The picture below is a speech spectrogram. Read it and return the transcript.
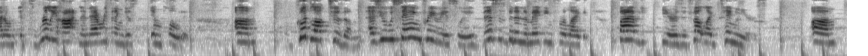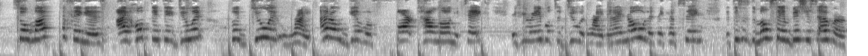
I don't. It's really hot and everything just imploded. Um, good luck to them. As you were saying previously, this has been in the making for like five years. It felt like ten years. Um, so my thing is, I hope that they do it, but do it right. I don't give a how long it takes if you're able to do it right. And I know that they kept saying that this is the most ambitious ever,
